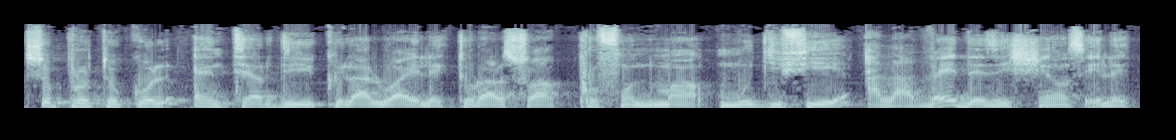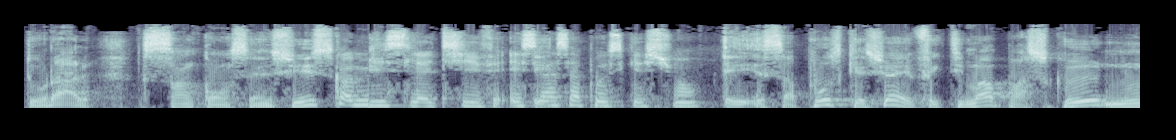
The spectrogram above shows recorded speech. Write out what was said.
Ce protocole interdit que la loi électorale soit profondément modifiée à la veille des échéances électorales sans consensus. Comme législative. Et ça, ça pose question. Et ça pose question effectivement parce que nous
